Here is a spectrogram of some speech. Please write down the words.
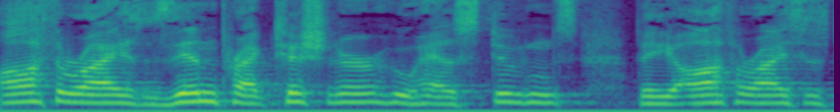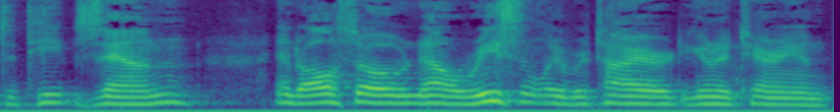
authorized Zen practitioner who has students that he authorizes to teach Zen, and also now recently retired Unitarian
